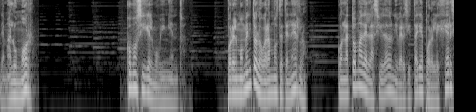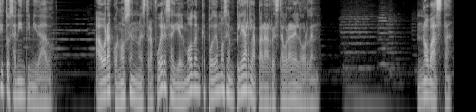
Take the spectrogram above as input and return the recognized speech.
de mal humor. ¿Cómo sigue el movimiento? Por el momento logramos detenerlo. Con la toma de la ciudad universitaria por el ejército se han intimidado. Ahora conocen nuestra fuerza y el modo en que podemos emplearla para restaurar el orden. No basta.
